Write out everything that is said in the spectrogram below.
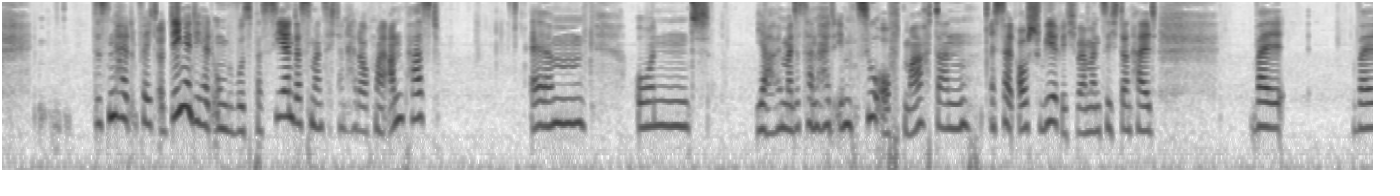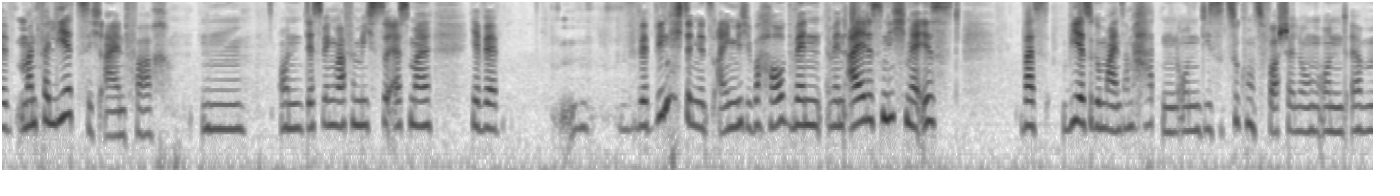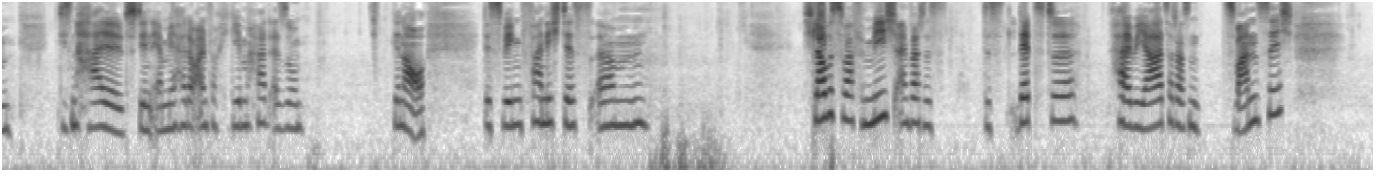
das sind halt vielleicht auch Dinge, die halt unbewusst passieren, dass man sich dann halt auch mal anpasst. Ähm, und ja, wenn man das dann halt eben zu oft macht, dann ist halt auch schwierig, weil man sich dann halt, weil, weil man verliert sich einfach. Mm, und deswegen war für mich so erstmal, ja, wer, wer bin ich denn jetzt eigentlich überhaupt, wenn, wenn all das nicht mehr ist, was wir so gemeinsam hatten und diese Zukunftsvorstellung und ähm, diesen Halt, den er mir halt auch einfach gegeben hat. Also genau. Deswegen fand ich das, ähm, ich glaube, es war für mich einfach das, das letzte halbe Jahr 2020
